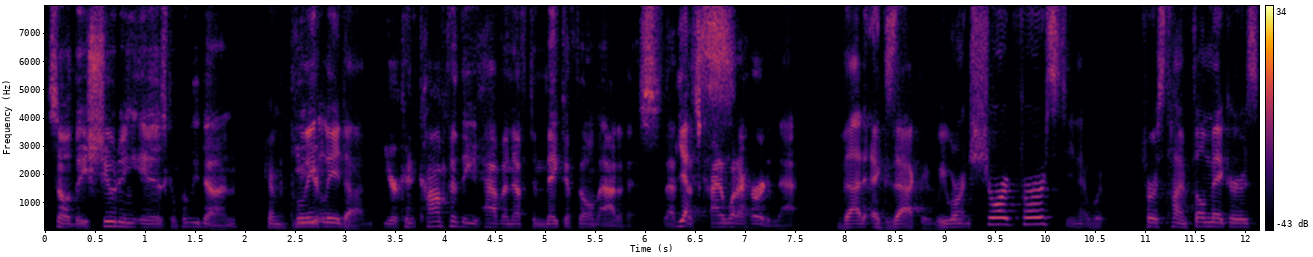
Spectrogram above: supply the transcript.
So the shooting is completely done. Completely you're, done. You're confident that you have enough to make a film out of this. That, yes. That's kind of what I heard in that. That exactly. We weren't sure at first, you know, we're first time filmmakers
